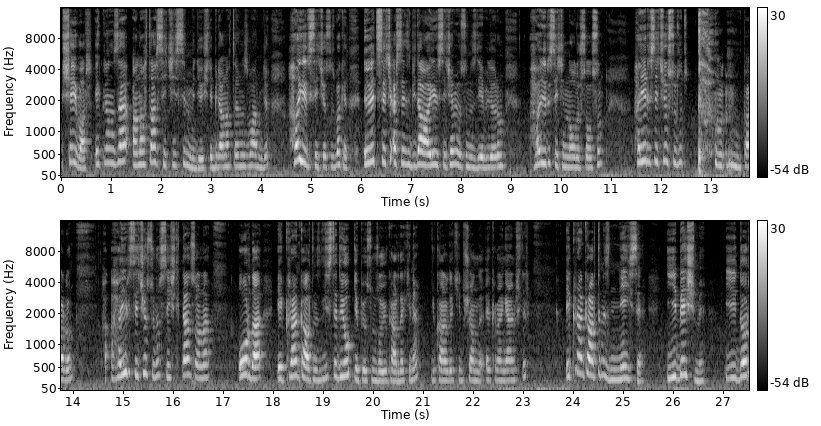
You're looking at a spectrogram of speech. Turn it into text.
şey var. Ekranınıza anahtar seçilsin mi diyor. İşte bir anahtarınız var mı diyor. Hayır seçiyorsunuz. Bakın evet seçerseniz bir daha hayır seçemiyorsunuz diye biliyorum. Hayırı seçin ne olursa olsun. Hayır seçiyorsunuz. Pardon. Ha- hayır seçiyorsunuz. Seçtikten sonra orada ekran kartınız listede yok yapıyorsunuz o yukarıdakine. Yukarıdaki şu anda ekrana gelmiştir. Ekran kartınız neyse i5 mi? i4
